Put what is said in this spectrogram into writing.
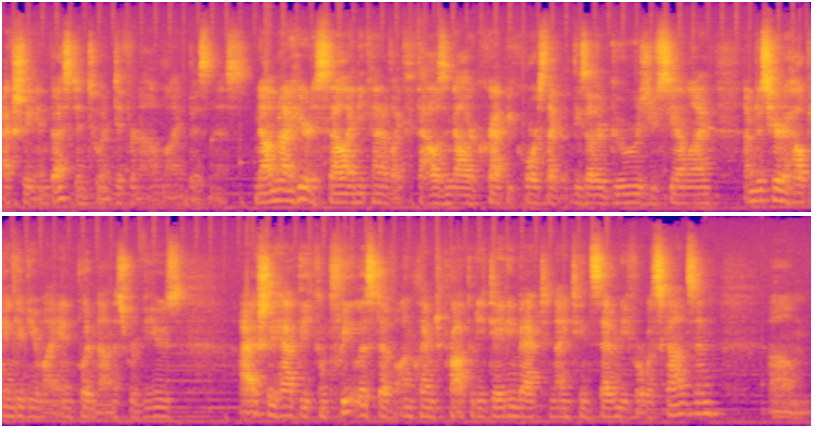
actually invest into a different online business. Now, I'm not here to sell any kind of like thousand dollar crappy course like these other gurus you see online. I'm just here to help you and give you my input and honest reviews. I actually have the complete list of unclaimed property dating back to 1970 for Wisconsin. Um,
